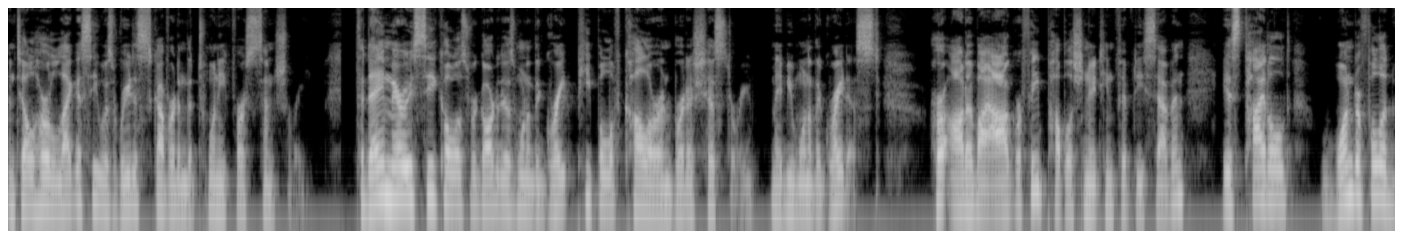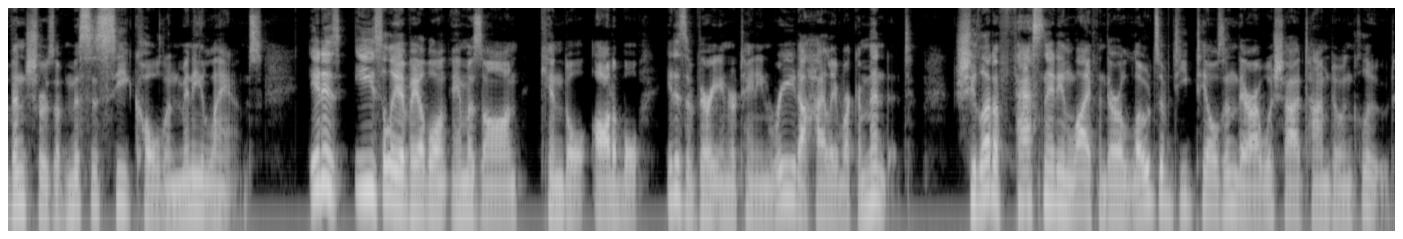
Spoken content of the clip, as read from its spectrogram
until her legacy was rediscovered in the 21st century. Today, Mary Seacole is regarded as one of the great people of color in British history, maybe one of the greatest. Her autobiography, published in 1857, is titled Wonderful Adventures of Mrs. Seacole in Many Lands. It is easily available on Amazon, Kindle, Audible. It is a very entertaining read. I highly recommend it. She led a fascinating life, and there are loads of details in there I wish I had time to include.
